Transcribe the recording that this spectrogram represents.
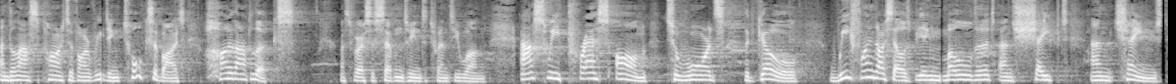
And the last part of our reading talks about how that looks. That's verses 17 to 21. As we press on towards the goal, we find ourselves being molded and shaped and changed.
